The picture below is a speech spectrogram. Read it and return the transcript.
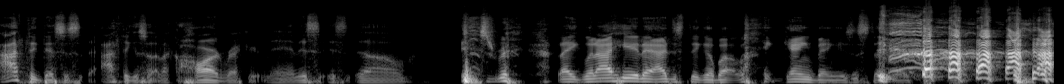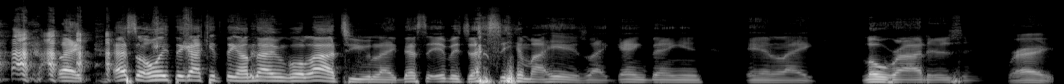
I think that's just, I think it's uh, like a hard record, man. It's it's um it's really like when I hear that, I just think about like gangbangers and stuff. Like, like that's the only thing I can think. I'm not even gonna lie to you. Like that's the image I see in my head is like gang banging and like low riders and right,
